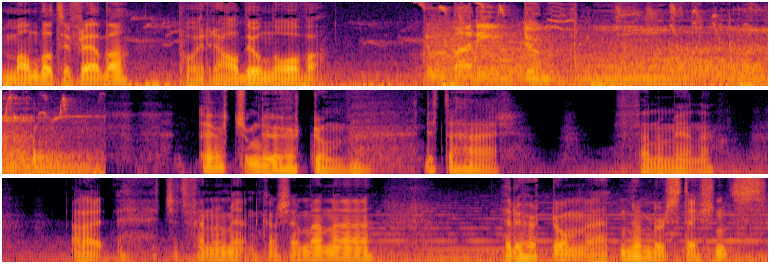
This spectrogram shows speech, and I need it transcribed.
mandag til fredag på Radio Nova. Jeg vet ikke om du har hørt om dette her fenomenet. Eller ikke et fenomen, kanskje, men eh, har du hørt om eh, number stations?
